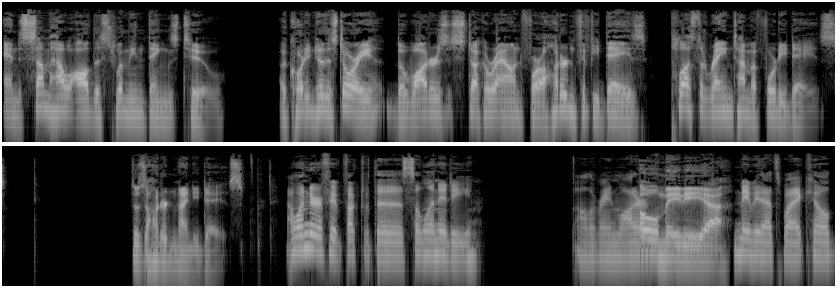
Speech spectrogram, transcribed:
and somehow all the swimming things too. According to the story, the waters stuck around for 150 days plus the rain time of 40 days. So it's 190 days. I wonder if it fucked with the salinity, all the rainwater. Oh, maybe, yeah. maybe that's why it killed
